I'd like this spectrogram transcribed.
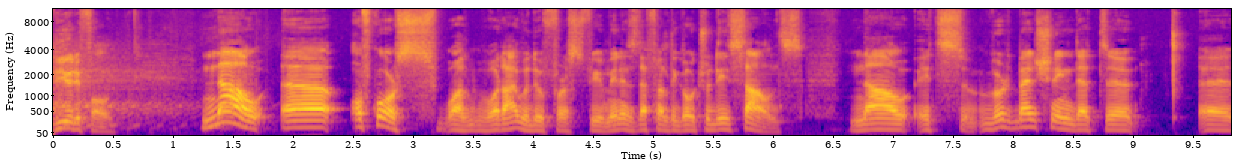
Beautiful. Now, uh, of course, what, what I would do first few minutes, definitely go through these sounds. Now, it's worth mentioning that uh, uh,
